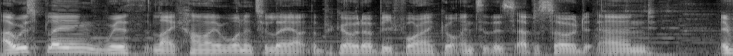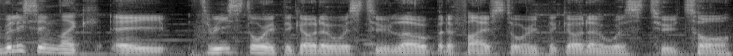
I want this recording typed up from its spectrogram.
I was playing with like how I wanted to lay out the pagoda before I got into this episode and it really seemed like a three story pagoda was too low but a five story pagoda was too tall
